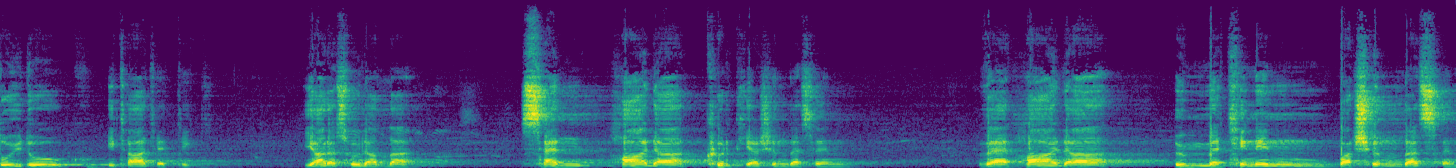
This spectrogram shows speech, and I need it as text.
Duyduk, itaat ettik. Ya Resulallah, sen hala 40 yaşındasın ve hala ümmetinin başındasın.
